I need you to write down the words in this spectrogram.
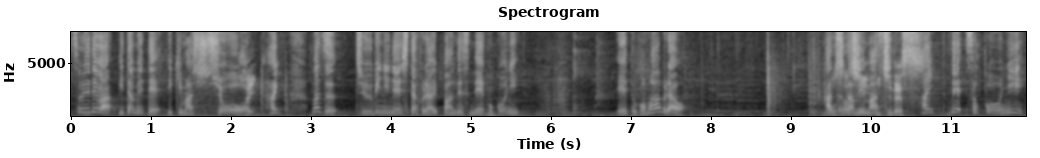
それでは炒めていきましょう。はいまず中火に熱したフライパンですね。ここに、えっ、とごま油を温めます。1ですはい。でそこに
